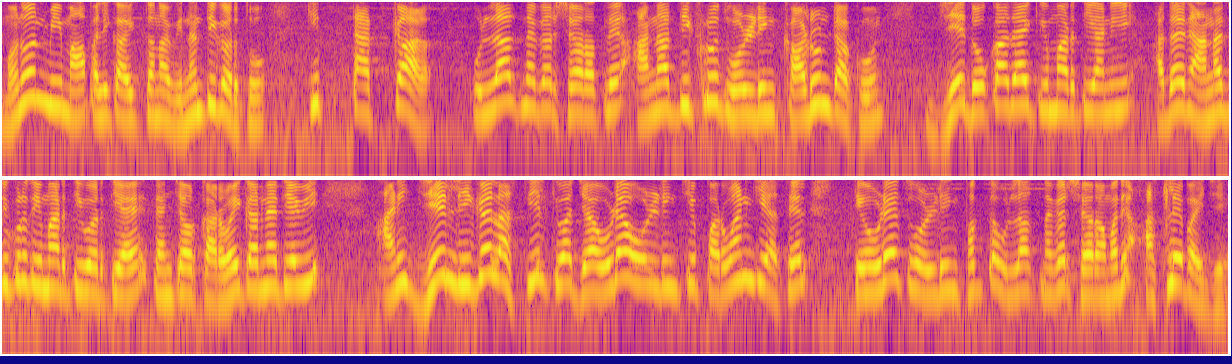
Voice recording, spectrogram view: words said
म्हणून मी महापालिका आयुक्तांना विनंती करतो की तात्काळ उल्हासनगर शहरातले अनधिकृत होल्डिंग काढून टाकून जे धोकादायक इमारती आणि अदा अनधिकृत इमारतीवरती आहे त्यांच्यावर कारवाई करण्यात यावी. आणि जे लिगल असतील किंवा जेवढ्या होल्डिंगची परवानगी असेल तेवढेच होल्डिंग फक्त उल्हासनगर शहरामध्ये असले पाहिजे.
